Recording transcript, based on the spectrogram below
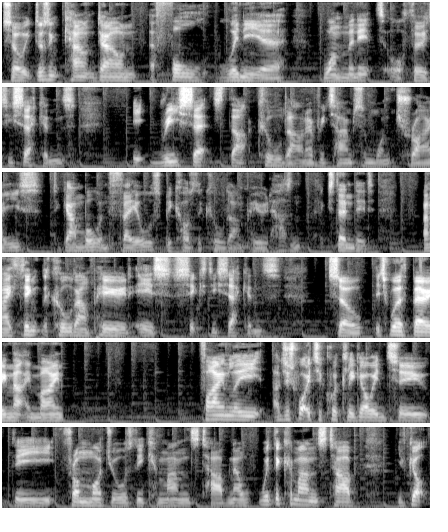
So it doesn't count down a full linear one minute or 30 seconds. It resets that cooldown every time someone tries to gamble and fails because the cooldown period hasn't extended and I think the cooldown period is 60 seconds. So it's worth bearing that in mind. Finally, I just wanted to quickly go into the from modules, the commands tab. Now, with the commands tab, you've got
